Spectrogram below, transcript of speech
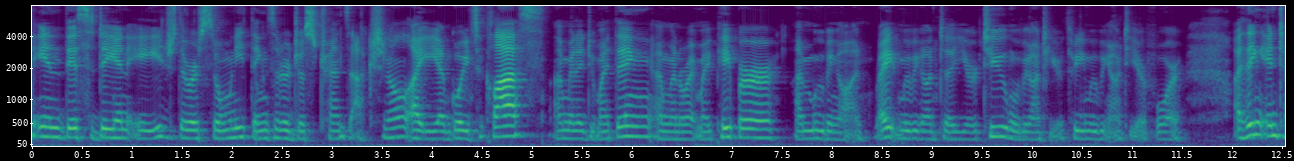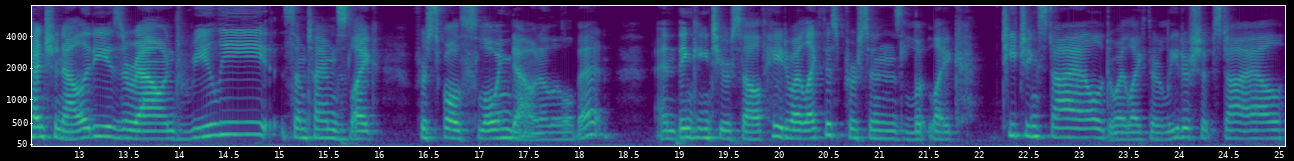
in this day and age, there are so many things that are just transactional, i.e., I'm going to class, I'm going to do my thing, I'm going to write my paper, I'm moving on, right? Moving on to year two, moving on to year three, moving on to year four. I think intentionality is around really sometimes like, first of all, slowing down a little bit and thinking to yourself, hey, do I like this person's like teaching style? Do I like their leadership style?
